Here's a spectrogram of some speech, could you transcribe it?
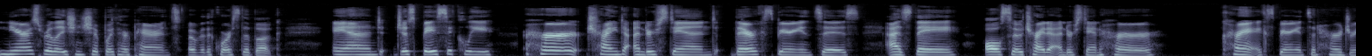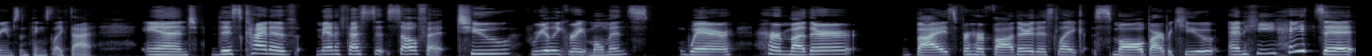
Nira's relationship with her parents over the course of the book and just basically her trying to understand their experiences as they also try to understand her current experience and her dreams and things like that. And this kind of manifests itself at two really great moments where her mother buys for her father this like small barbecue and he hates it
